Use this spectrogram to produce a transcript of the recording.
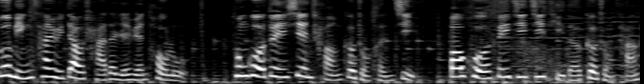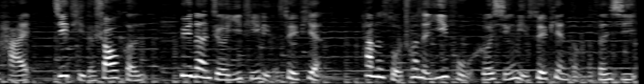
多名参与调查的人员透露，通过对现场各种痕迹，包括飞机机体的各种残骸、机体的烧痕、遇难者遗体里的碎片、他们所穿的衣服和行李碎片等的分析，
